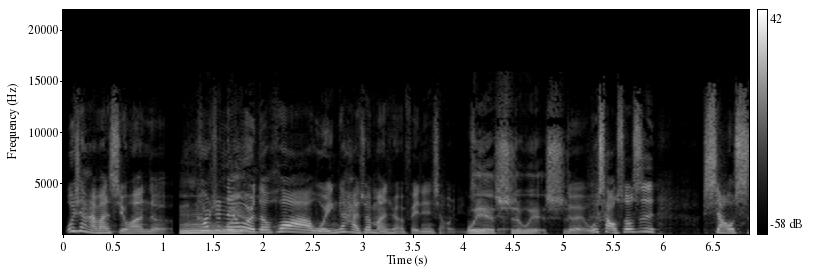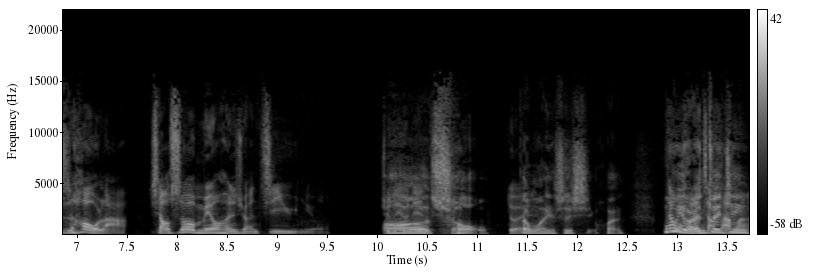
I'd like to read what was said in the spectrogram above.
我以前还蛮喜欢的。嗯、Cartoon Network 的话，我应该还算蛮喜欢飞天小女警。我也是，我也是。对，我小时候是。小时候啦，小时候没有很喜欢鸡与牛，觉得有点丑。对，但我也是喜欢。不过有人最近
